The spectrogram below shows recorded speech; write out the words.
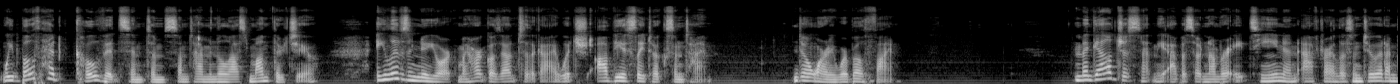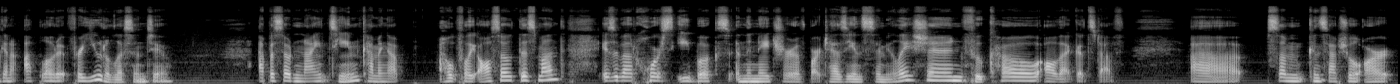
we both had COVID symptoms sometime in the last month or two. He lives in New York, my heart goes out to the guy, which obviously took some time. Don't worry, we're both fine. Miguel just sent me episode number 18, and after I listen to it, I'm going to upload it for you to listen to. Episode 19, coming up hopefully also this month, is about horse ebooks and the nature of Barthèsian simulation, Foucault, all that good stuff. Uh, some conceptual art,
